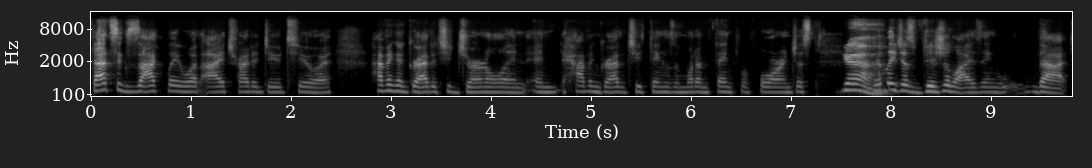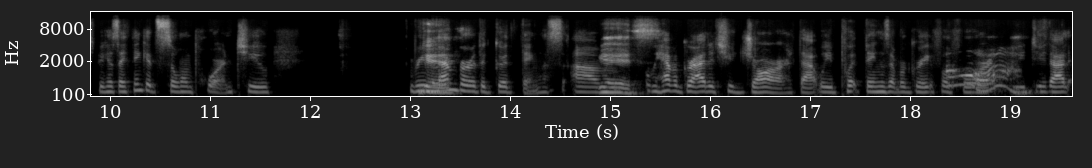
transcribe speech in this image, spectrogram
That's exactly what I try to do too. I, having a gratitude journal and and having gratitude things and what I'm thankful for and just yeah really just visualizing that because I think it's so important to remember yes. the good things. Um, yes. We have a gratitude jar that we put things that we're grateful oh, for. Wow. We do that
